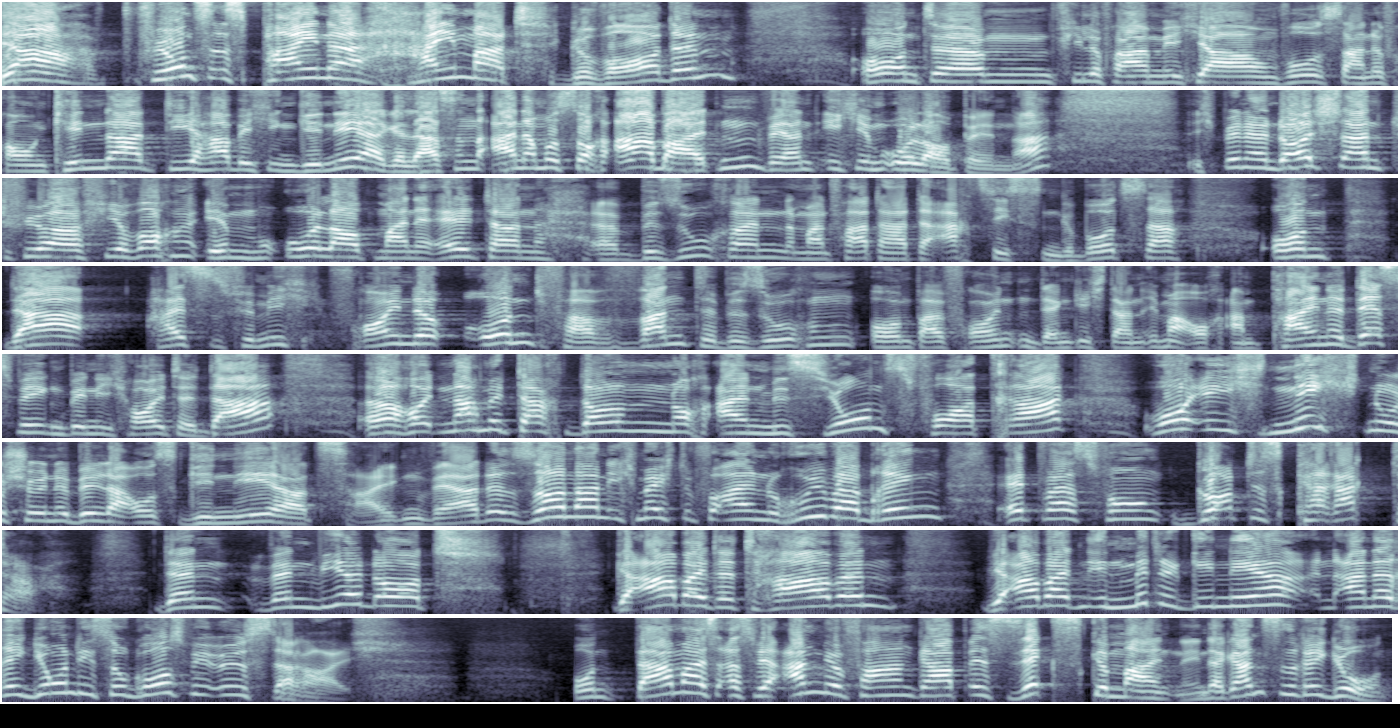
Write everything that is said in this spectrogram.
Ja, für uns ist Peine Heimat geworden. Und ähm, viele fragen mich ja, wo ist deine Frau und Kinder? Die habe ich in Guinea gelassen. Einer muss doch arbeiten, während ich im Urlaub bin. Ne? Ich bin in Deutschland für vier Wochen im Urlaub meine Eltern äh, besuchen. Mein Vater hatte 80. Geburtstag und da heißt es für mich Freunde und Verwandte besuchen. Und bei Freunden denke ich dann immer auch an Peine. Deswegen bin ich heute da. Äh, heute Nachmittag dann noch ein Missionsvortrag, wo ich nicht nur schöne Bilder aus Guinea zeigen werde, sondern ich möchte vor allem rüberbringen etwas von Gottes Charakter. Denn wenn wir dort gearbeitet haben, wir arbeiten in Mittelguinea in einer Region, die ist so groß wie Österreich. Und damals, als wir angefangen, gab es sechs Gemeinden in der ganzen Region.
